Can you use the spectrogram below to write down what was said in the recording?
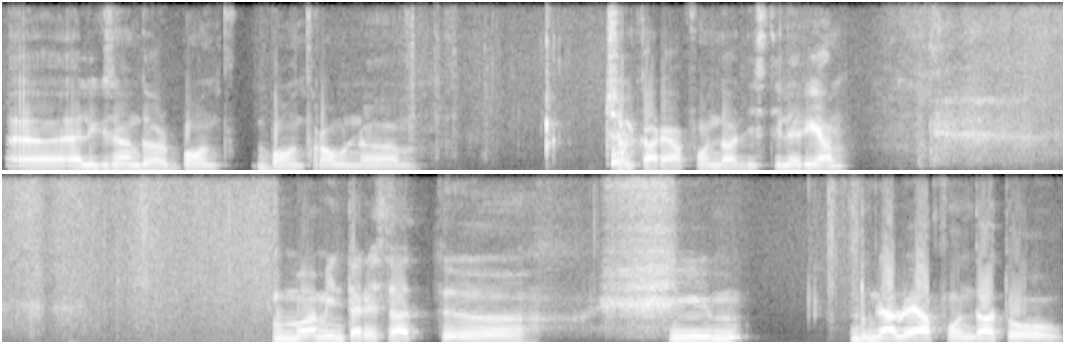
Uh, Alexander Bonthrown, uh, cel care a fondat distileria. M-am interesat și dumnealui a fondat-o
